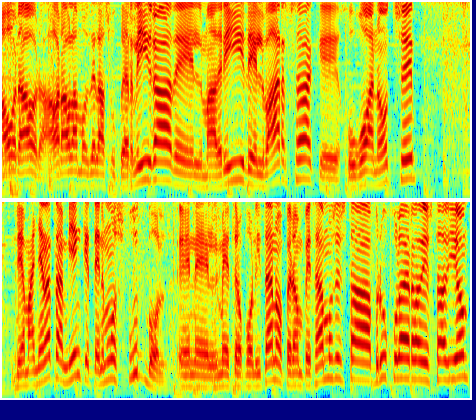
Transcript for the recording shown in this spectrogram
Ahora, ahora, ahora hablamos de la Superliga, del Madrid, del Barça, que jugó anoche. De mañana también, que tenemos fútbol en el Metropolitano. Pero empezamos esta brújula de Radio Estadio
